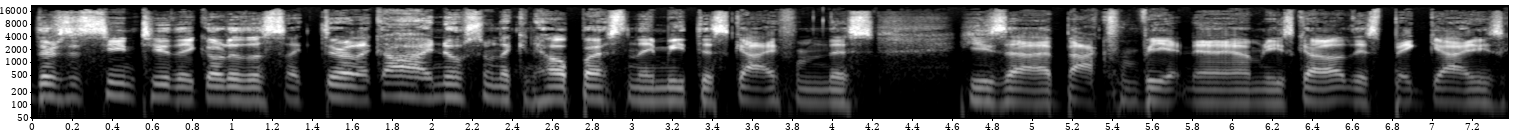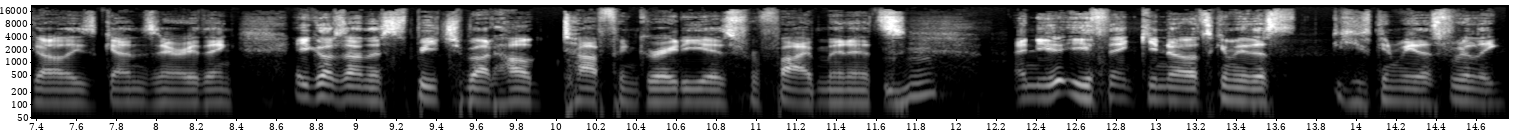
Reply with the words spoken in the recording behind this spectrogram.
There's a scene too. They go to this like they're like, oh, I know someone that can help us, and they meet this guy from this. He's uh, back from Vietnam, and he's got all this big guy, and he's got all these guns and everything. He goes on this speech about how tough and great he is for five minutes. And you, you think you know it's gonna be this he's gonna be this really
